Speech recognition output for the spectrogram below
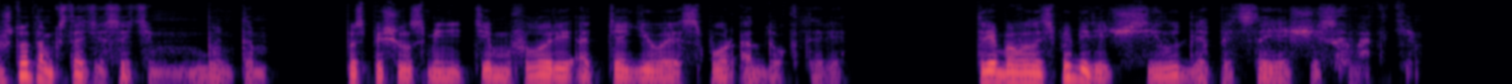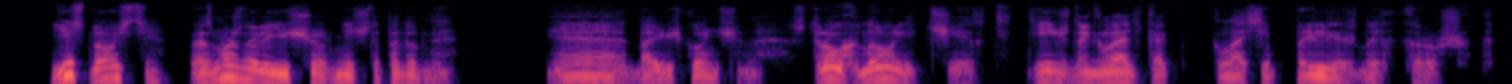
что там, кстати, с этим бунтом? — поспешил сменить тему Флори, оттягивая спор о докторе. Требовалось поберечь силу для предстоящей схватки. — Есть новости? Возможно ли еще нечто подобное? Нет, боюсь, кончено. Струхнули, черти, тишь да гладь, как в классе прилежных крошек.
